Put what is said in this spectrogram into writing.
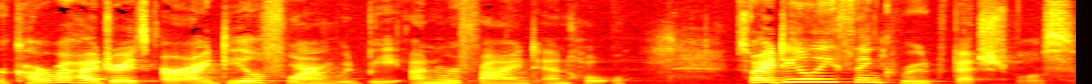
For carbohydrates, our ideal form would be unrefined and whole. So, ideally, think root vegetables.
